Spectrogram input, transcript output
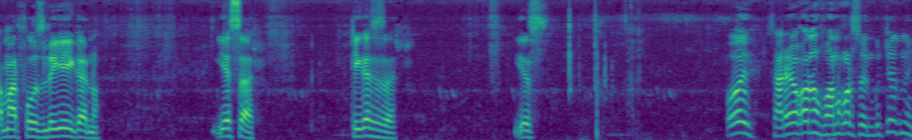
আমার ফৌজ লইয়ে কেন। ইয়েস স্যার ঠিক আছে স্যার ইয়েস ওই স্যারে ওখানে ফোন করছেন বুঝছেন নি?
